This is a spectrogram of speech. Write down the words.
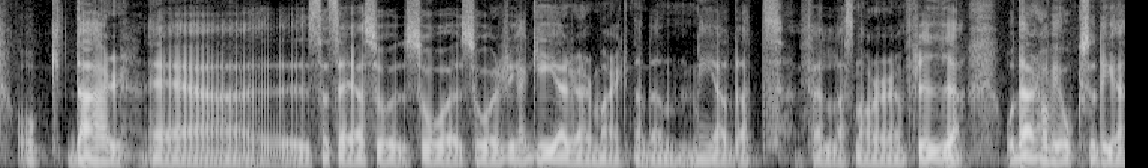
Och där eh, så att säga så, så, så reagerar marknaden med att fälla snarare än fria. Och där har vi också det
